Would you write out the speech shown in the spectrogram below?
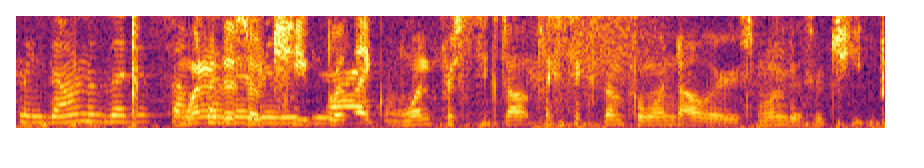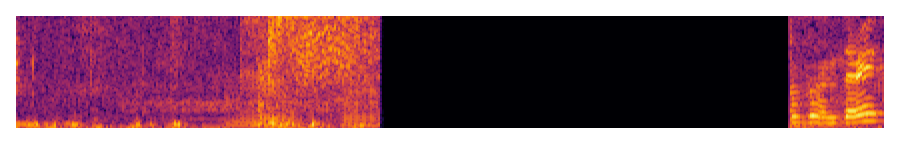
McDonald's nuggets sometimes wonder they're so really cheap. We're like one for six dollars, like six of them for one dollars. No wonder they're so cheap. McDonald's?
